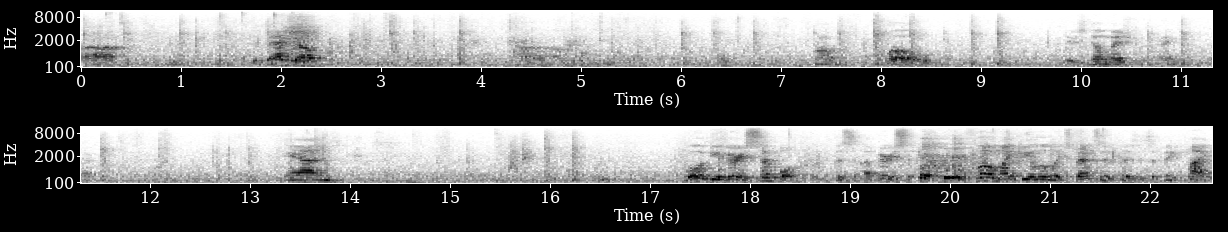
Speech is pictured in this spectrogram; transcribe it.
uh, the backup, um, pump flow, there's no measurement, right? Yeah. And what would be a very simple, this, a very, si- flow might be a little expensive because it's a big pipe,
